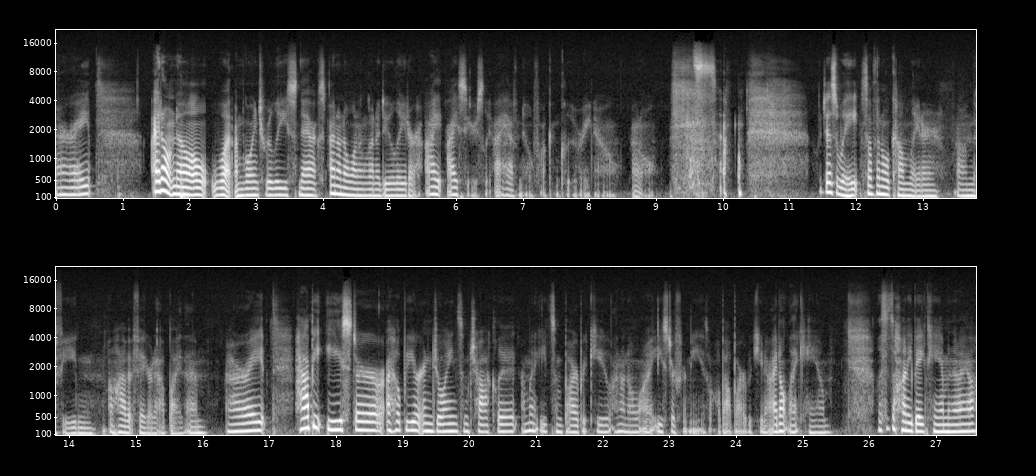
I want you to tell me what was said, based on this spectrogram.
All right. I don't know what I'm going to release next. I don't know what I'm going to do later. I, I seriously, I have no fucking clue right now at all. so, just wait. Something will come later on the feed and I'll have it figured out by then. All right. Happy Easter. I hope you're enjoying some chocolate. I'm going to eat some barbecue. I don't know why Easter for me is all about barbecue now. I don't like ham. Unless it's a honey baked ham, and then I'll,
